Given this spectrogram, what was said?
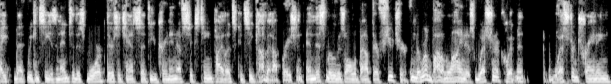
sight that we can see as an end to this war, there's a chance that the Ukrainian F 16 pilots could see combat operation. And this move is all about their future. And the real bottom line is Western equipment, Western training,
